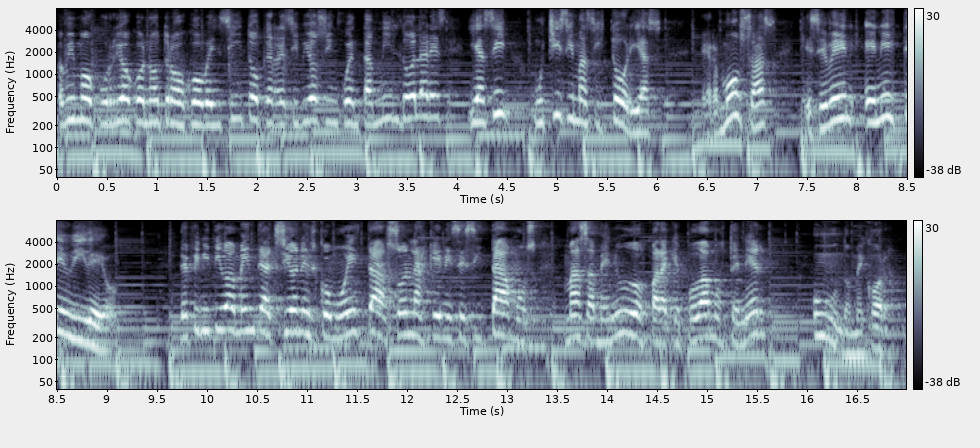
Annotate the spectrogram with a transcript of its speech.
Lo mismo ocurrió con otro jovencito que recibió 50 mil dólares y así muchísimas historias hermosas que se ven en este video. Definitivamente acciones como esta son las que necesitamos más a menudo para que podamos tener un mundo mejor.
